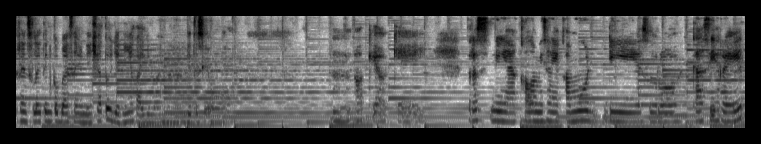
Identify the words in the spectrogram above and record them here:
translatein ke bahasa Indonesia tuh jadinya kayak gimana gitu sih Ungu. Hmm, oke okay, oke. Okay. Terus nih ya, kalau misalnya kamu disuruh kasih rate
